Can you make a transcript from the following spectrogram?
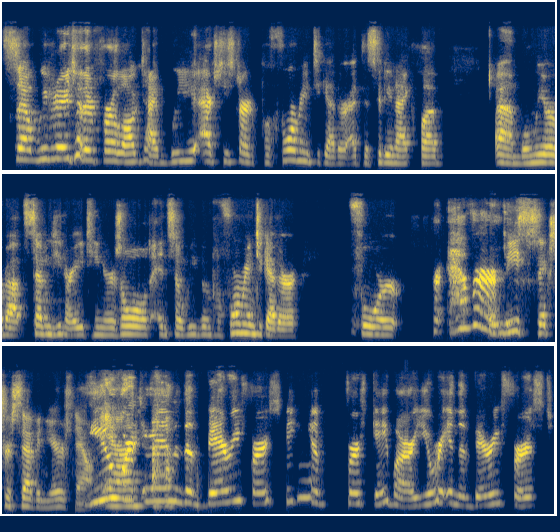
so we've known each other for a long time. We actually started performing together at the City Nightclub um, when we were about 17 or 18 years old. And so we've been performing together for Forever. at least six or seven years now. You were And- in the very first, speaking of first gay bar, you were in the very first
